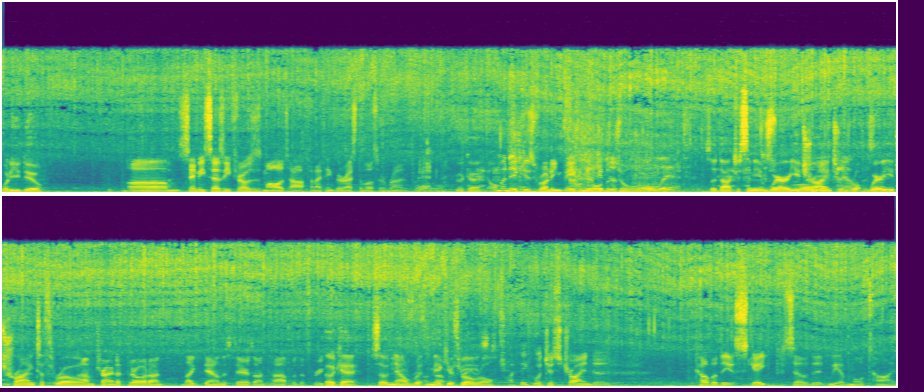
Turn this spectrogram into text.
What do you do? Um, Simi says he throws his Molotov, and I think the rest of us are running for the door. Okay. Dominic is running Maybe you for could just door. roll it. So, Dr. Simeon, where are you roll trying it to down roll? the Where are you trying to throw? I'm trying to throw it on, like, down the stairs on top of the freaking. Okay, so now ri- On make top your of throw trees. roll. I think we're just trying to cover the escape so that we have more time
